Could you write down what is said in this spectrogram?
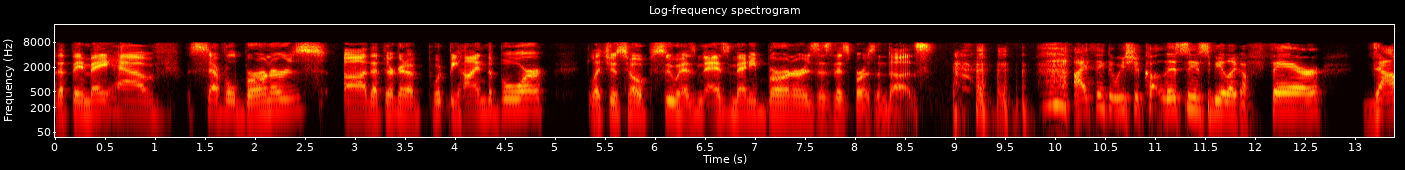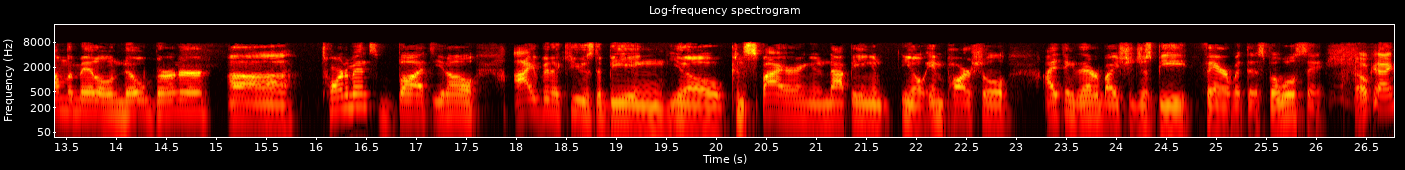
that they may have several burners uh, that they're gonna put behind the boar. Let's just hope Sue has as many burners as this person does. I think that we should call this needs to be like a fair, down the middle, no burner uh, tournament. But you know, I've been accused of being you know conspiring and not being you know impartial. I think that everybody should just be fair with this, but we'll see. Okay.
